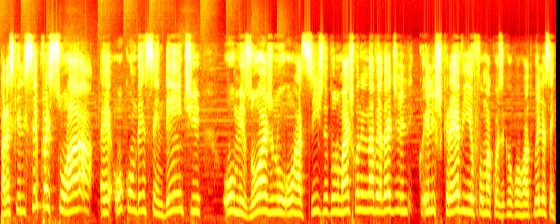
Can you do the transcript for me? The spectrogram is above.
parece que ele sempre vai soar é, ou condescendente, ou misógino, ou racista e tudo mais, quando ele, na verdade, ele, ele escreve, e foi uma coisa que eu concordo com ele, assim,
